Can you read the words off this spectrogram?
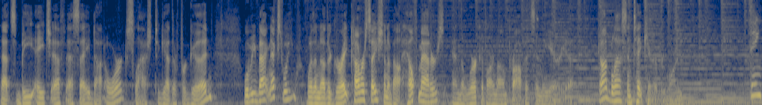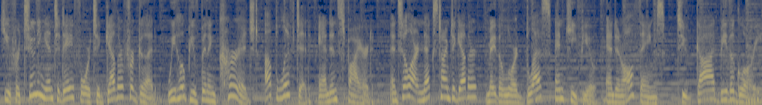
That's bhfsa.org slash together for good. We'll be back next week with another great conversation about health matters and the work of our nonprofits in the area. God bless and take care, everyone. Thank you for tuning in today for Together for Good. We hope you've been encouraged, uplifted, and inspired. Until our next time together, may the Lord bless and keep you. And in all things, to God be the glory.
